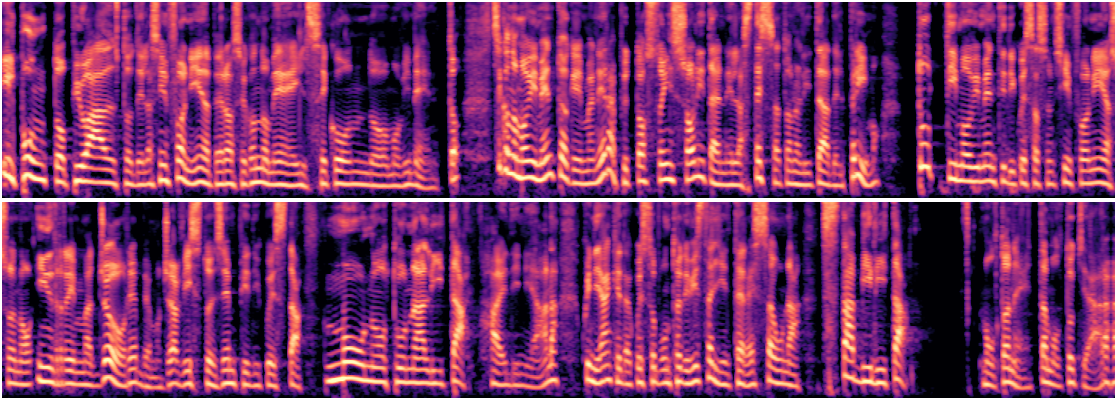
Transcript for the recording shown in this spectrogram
Il punto più alto della sinfonia però secondo me è il secondo movimento, secondo movimento che in maniera piuttosto insolita è nella stessa tonalità del primo, tutti i movimenti di questa sinfonia sono in Re maggiore, abbiamo già visto esempi di questa monotonalità haydniana, quindi anche da questo punto di vista gli interessa una stabilità molto netta, molto chiara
